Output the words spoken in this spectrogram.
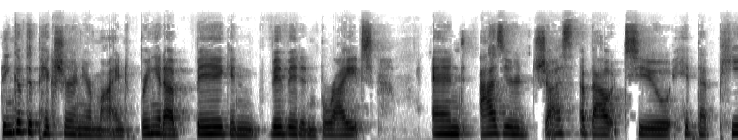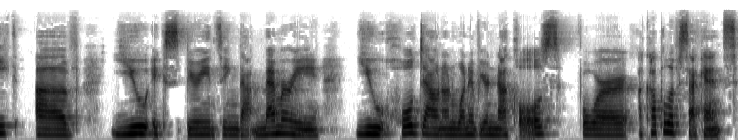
think of the picture in your mind, bring it up big and vivid and bright. And as you're just about to hit that peak of you experiencing that memory, you hold down on one of your knuckles for a couple of seconds,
